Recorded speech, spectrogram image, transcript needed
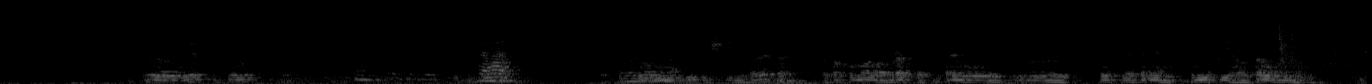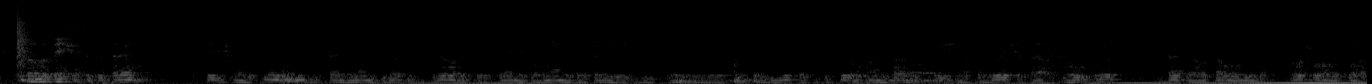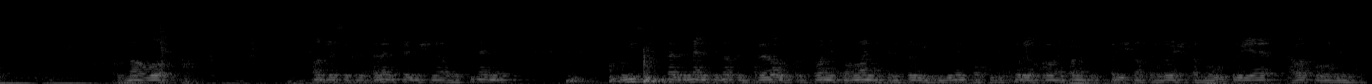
Е, Виступили. виступили Галас. Володимир Матвітич Єлизавета запропонувала обрати е, секретарем комісії Галаса Володимир. Хто за те, що секретарем сьогоднішнього засідання комісії питань земельних відносин природокористування, планування території е, території будівництва, архітектури, охорони пам'яток історичного середовища та благоустрою обрати Галаса Володимира. Прошу голосувати. Одноголосно. Отже, секретарем сьогоднішнього засідання Комісії з питань земельних відносин природи, користування, планування території, будівництва, архітектури, охорони пам'яток історичного середовища та благоустрою є Галас Володимир.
